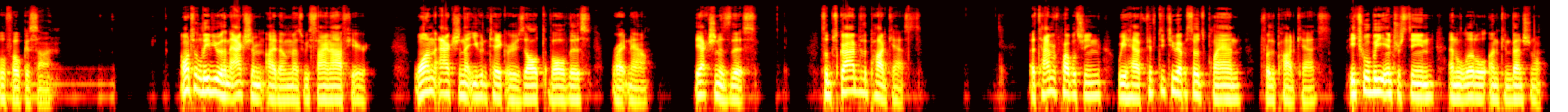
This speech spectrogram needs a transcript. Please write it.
will focus on. I want to leave you with an action item as we sign off here. One action that you can take as a result of all this right now. The action is this subscribe to the podcast. At time of publishing, we have 52 episodes planned for the podcast. Each will be interesting and a little unconventional.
